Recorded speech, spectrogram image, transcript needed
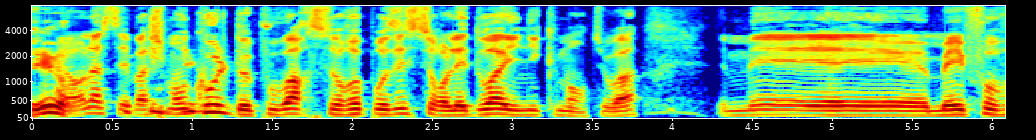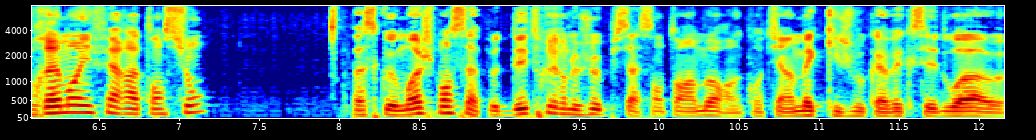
Alors là, c'est vachement cool de pouvoir se reposer sur les doigts uniquement, tu vois mais, mais il faut vraiment y faire attention. Parce que moi, je pense que ça peut détruire le jeu, puis ça s'entend à mort. Hein. Quand il y a un mec qui joue qu'avec ses doigts, euh,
